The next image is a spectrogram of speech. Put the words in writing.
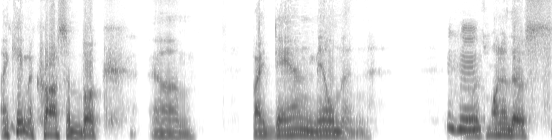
I came across a book um, by Dan Millman. Mm-hmm. It was one of those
